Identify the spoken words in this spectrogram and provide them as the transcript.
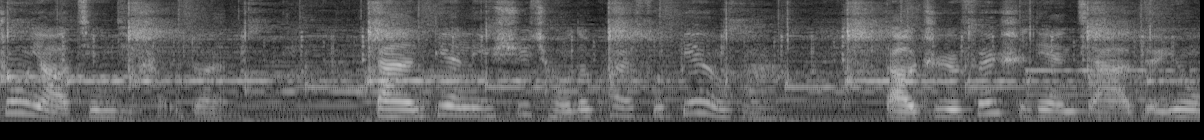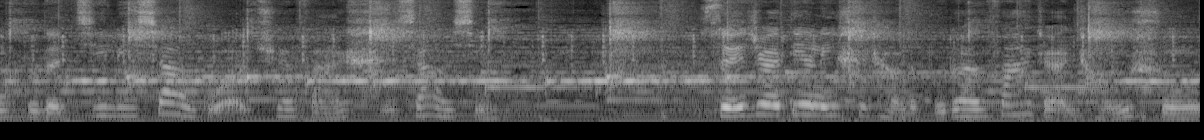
重要经济手段，但电力需求的快速变化，导致分时电价对用户的激励效果缺乏时效性。随着电力市场的不断发展成熟，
